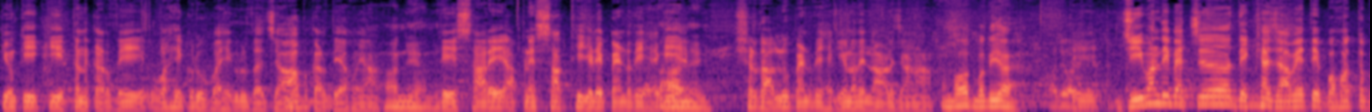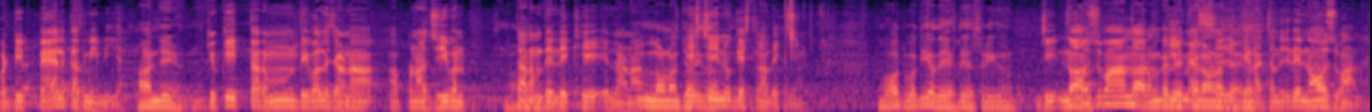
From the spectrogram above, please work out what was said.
ਕਿਉਂਕਿ ਕੀਰਤਨ ਕਰਦੇ ਵਾਹਿਗੁਰੂ ਵਾਹਿਗੁਰੂ ਦਾ ਜਾਪ ਕਰਦਿਆਂ ਹੋਇਆਂ ਹਾਂਜੀ ਹਾਂਜੀ। ਤੇ ਸਾਰੇ ਆਪਣੇ ਸਾਥੀ ਜਿਹੜੇ ਪਿੰਡ ਦੇ ਹੈਗੇ ਆ ਹਾਂਜੀ। ਸ਼ਰਧਾਲੂ ਪਿੰਡ ਦੇ ਹੈਗੇ ਉਹਨਾਂ ਦੇ ਨਾਲ ਜਾਣਾ। ਬਹੁਤ ਵਧੀਆ। ਹੈ। ਤੇ ਜੀਵਨ ਦੇ ਵਿੱਚ ਦੇਖਿਆ ਜਾਵੇ ਤੇ ਬਹੁਤ ਵੱਡੀ ਪਹਿਲ ਕਦਮੀ ਵੀ ਹੈ। ਹਾਂਜੀ। ਕਿਉਂਕਿ ਧਰਮ ਦੇ ਵੱਲ ਜਾਣਾ ਆਪਣਾ ਜੀਵਨ ਧਰਮ ਦੇ ਲੇਖੇ ਲਾਣਾ ਲਾਉਣਾ ਇਸ ਚਾਹੀਦਾ। ਚੀਜ਼ ਨੂੰ ਕਿਸ ਤਰ੍ਹਾਂ ਦੇਖਦੇ ਹੋ? ਬਹੁਤ ਵਧੀਆ ਦੇਖਦੇ ਆ ਸ੍ਰੀ ਗੁਰੂ। ਜੀ ਨੌਜਵਾਨ ਧਰਮ ਦੇ ਲੇਖੇ ਲਾਉਣਾ ਚਾਹੀਦਾ। ਦੇਣਾ ਚਾਹੁੰਦੇ। ਜਿਹੜੇ ਨੌਜਵਾਨ ਹੈ।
